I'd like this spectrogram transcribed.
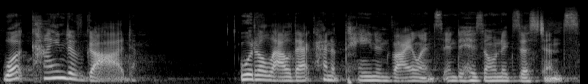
What kind of God would allow that kind of pain and violence into his own existence.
